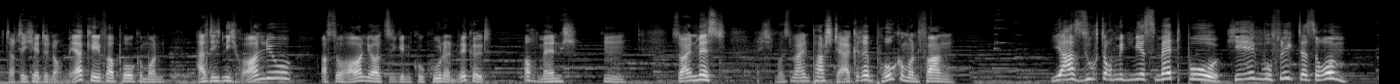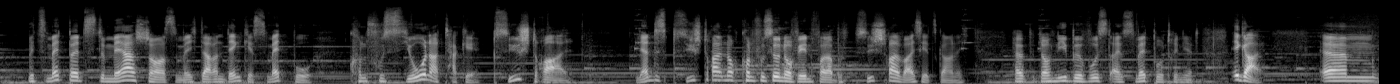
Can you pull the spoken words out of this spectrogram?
Ich dachte, ich hätte noch mehr Käfer-Pokémon. Hatte ich nicht Hornliu? Ach so, hat sich in Kokuna entwickelt. Ach Mensch, hm. So ein Mist. Ich muss mir ein paar stärkere Pokémon fangen. Ja, such doch mit mir Smetbo. Hier irgendwo fliegt das rum. Mit Smetbo hättest du mehr Chancen, wenn ich daran denke. Smetbo. Konfusion-Attacke. Psystrahl. Lernt es Psystrahl noch? Konfusion auf jeden Fall, aber Psystrahl weiß ich jetzt gar nicht. Ich habe noch nie bewusst ein Smetbo trainiert. Egal. Ähm,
